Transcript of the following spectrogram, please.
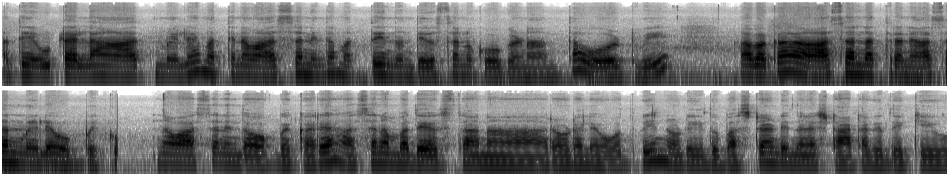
ಅದೇ ಊಟ ಎಲ್ಲ ಆದಮೇಲೆ ಮತ್ತೆ ನಾವು ಹಾಸನಿಂದ ಮತ್ತೆ ಇನ್ನೊಂದು ದೇವಸ್ಥಾನಕ್ಕೆ ಹೋಗೋಣ ಅಂತ ಹೊರಟ್ವಿ. ಆವಾಗ ಹಾಸನ ಹತ್ರನೇ, ಹಾಸನ ಮೇಲೆ ಹೋಗಬೇಕು. ನಾವು ಹಾಸನಿಂದ ಹೋಗ್ಬೇಕಾದ್ರೆ ಹಾಸನಾಂಬ ದೇವಸ್ಥಾನ ರೋಡಲ್ಲೇ ಹೋದ್ವಿ. ನೋಡಿ, ಇದು ಬಸ್ ಸ್ಟ್ಯಾಂಡಿಂದನೇ ಸ್ಟಾರ್ಟ್ ಆಗಿದೆ ಕ್ಯೂ.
